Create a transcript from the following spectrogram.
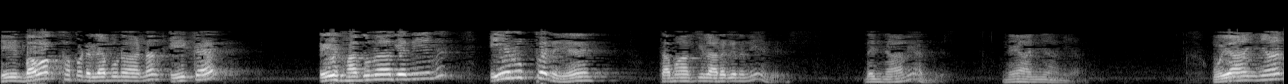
ඒ බවක් අපට ලැබුණා නම් ඒක ඒ හඳුනා ගැනීම ඒ රුප්පණය තමා කියලා අරගෙන නේද? දැන් ඥානයක්ද? නෑ අඥානිය. ඔය අඥාන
